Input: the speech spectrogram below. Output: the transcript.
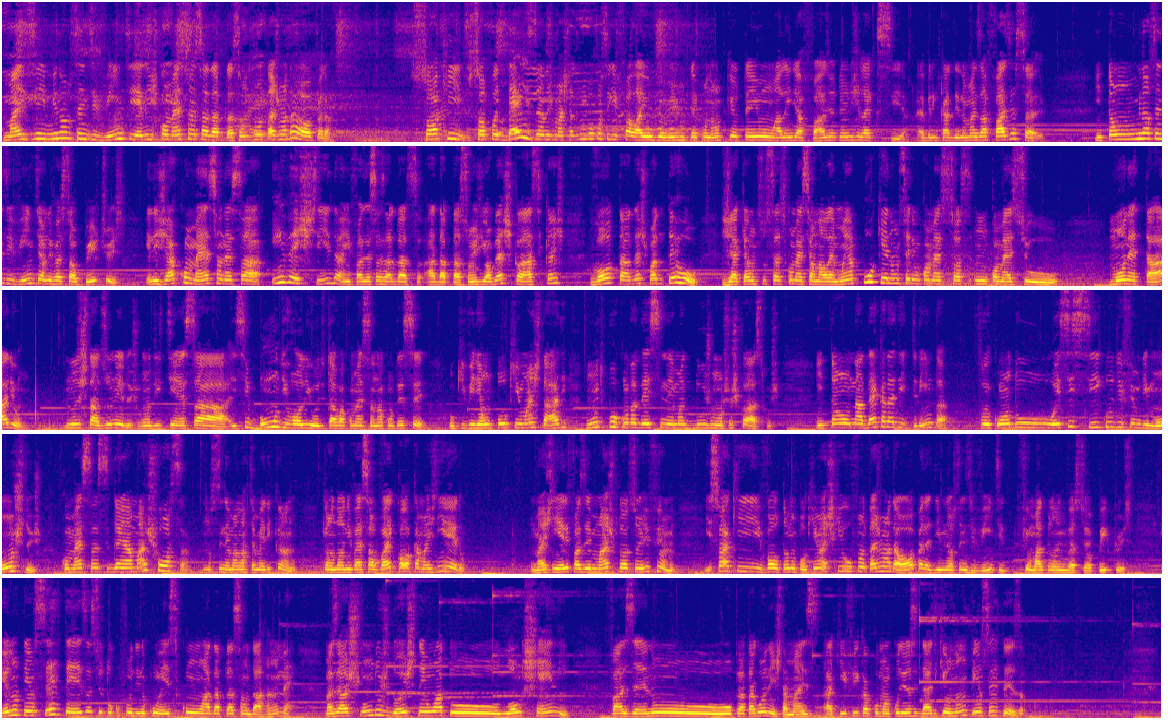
Mas em 1920 eles começam essa adaptação do Fantasma da Ópera. Só que só foi 10 anos mais tarde, não vou conseguir falar e ouvir ao mesmo tempo não, porque eu tenho, além de afase, eu tenho dislexia. É brincadeira, mas a fase é sério. Então, em 1920, a Universal Pictures, eles já começam nessa investida em fazer essas adaptações de obras clássicas voltadas para o terror, já que é um sucesso comercial na Alemanha, por que não seria um comércio, um comércio monetário nos Estados Unidos, onde tinha essa, esse boom de Hollywood estava começando a acontecer, o que viria um pouquinho mais tarde, muito por conta desse cinema dos monstros clássicos. Então, na década de 30, foi quando esse ciclo de filme de monstros começa a ganhar mais força no cinema norte-americano, que é onde a Universal vai colocar mais dinheiro mais dinheiro e fazer mais produções de filme. E só que, voltando um pouquinho, acho que o Fantasma da Ópera de 1920, filmado pela Universal Pictures, eu não tenho certeza se eu estou confundindo com esse com a adaptação da Hammer, mas eu acho que um dos dois tem um ator Long Shane fazendo o protagonista, mas aqui fica com uma curiosidade que eu não tenho certeza.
